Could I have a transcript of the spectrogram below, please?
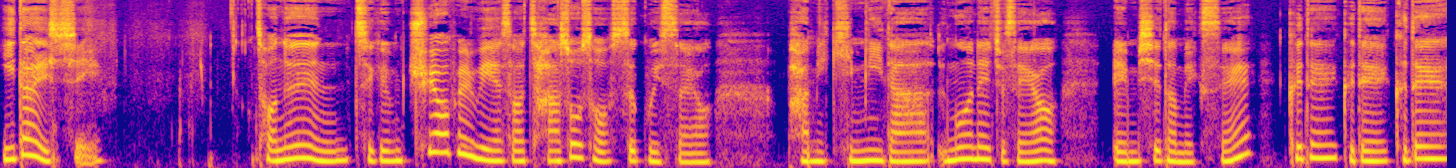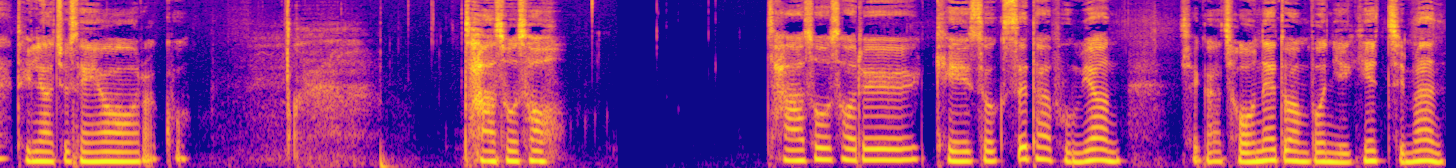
이다희 씨. 저는 지금 취업을 위해서 자소서 쓰고 있어요. 밤이 깁니다. 응원해 주세요. MC 더 맥스의 그대, 그대, 그대 들려주세요. 라고. 자소서. 자소서를 계속 쓰다 보면 제가 전에도 한번 얘기했지만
